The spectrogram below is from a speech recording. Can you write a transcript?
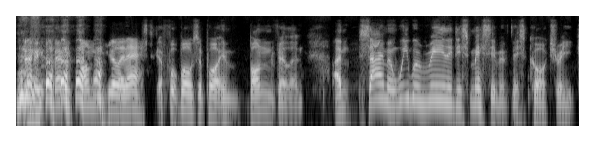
Very, very Bond villain-esque, a football supporting Bond villain. Um, Simon, we were really dismissive of this Kortrijk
